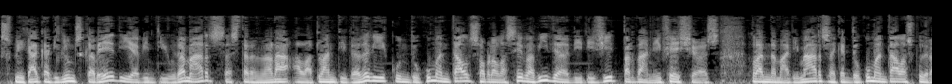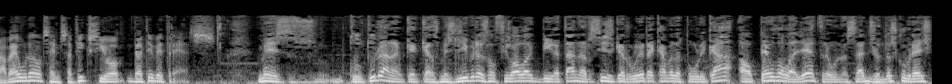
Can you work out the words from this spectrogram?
explicar que dilluns que ve, dia 21 de març, s'estrenarà a l'Atlàntida de Vic un documental sobre la seva vida dirigit per Dani Feixes. L'endemà dimarts, aquest documental documental es podrà veure al Sense Ficció de TV3. Més cultura, en aquest cas més llibres, el filòleg biguetà Narcís Garolera acaba de publicar Al peu de la lletra, un assaig on descobreix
